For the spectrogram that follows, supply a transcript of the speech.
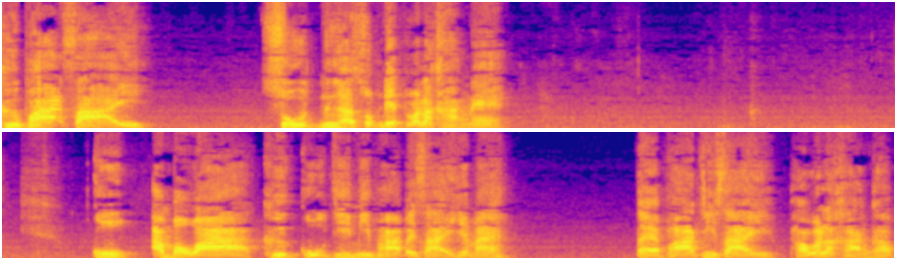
คือพระสายสูตรเนื้อสมเด็จวัดละคังแน่ กุอัมพวา คือกุที่มีพระไปใส่ใช่ไหมแต่พระที่ใส่พระวัดละคังครับ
